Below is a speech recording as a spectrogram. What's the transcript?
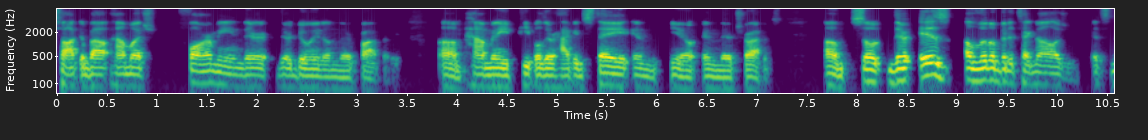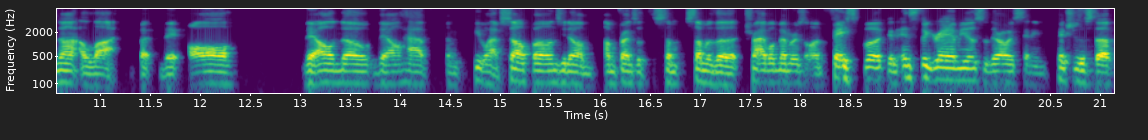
talk about how much farming they're, they're doing on their property um, how many people they're having stay in, you know, in their tribes. Um, so there is a little bit of technology. It's not a lot, but they all they all know they all have um, people have cell phones you know I'm, I'm, friends with some some of the tribal members on facebook and instagram you know so they're always sending pictures and stuff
